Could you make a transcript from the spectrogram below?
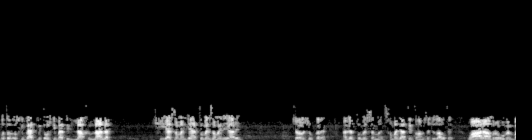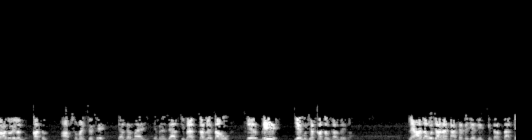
وہ تو اس کی بات بھی تو اس کی بات تھی، لکھ لانت شیعہ سمجھ گیا، تمہیں سمجھ نہیں آ رہی؟ چلو، شکر ہے۔ اگر تمہیں سمجھ آتی تو ہم سے جدا ہوتے۔ وہ آل امر میں بعد قتل آپ سمجھتے تھے کہ اگر میں ابن زیاد کی بات کر لیتا ہوں، پھر بھی یہ مجھے قتل کر دے گا۔ لہذا وہ جانا چاہتے تھے جدید کی طرف تاکہ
